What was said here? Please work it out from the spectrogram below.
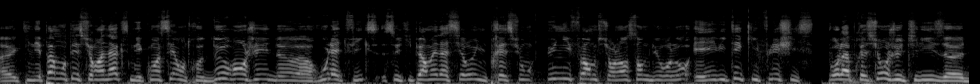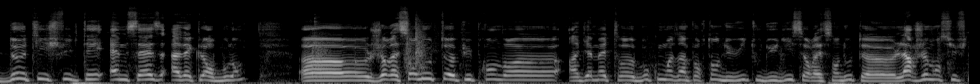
euh, qui n'est pas monté sur un axe mais coincé entre deux rangées de roulettes fixes, ce qui permet d'assurer une pression uniforme sur l'ensemble du rouleau et éviter qu'il fléchisse. Pour la pression, j'utilise deux tiges filetées M16 avec leur boulon. Euh, j'aurais sans doute pu prendre euh, un diamètre beaucoup moins important, du 8 ou du 10 aurait sans doute euh, largement suffi.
